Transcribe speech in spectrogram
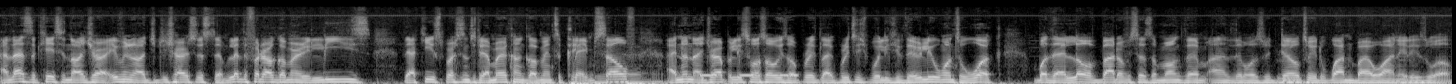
and that's the case in Nigeria even in our judiciary system. Let the federal government release the accused person to the American government to clear himself I know Nigeria police force always operate like British police if they really want to work but there are a lot of bad officers among them and they must be dealt with one by one it is well.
